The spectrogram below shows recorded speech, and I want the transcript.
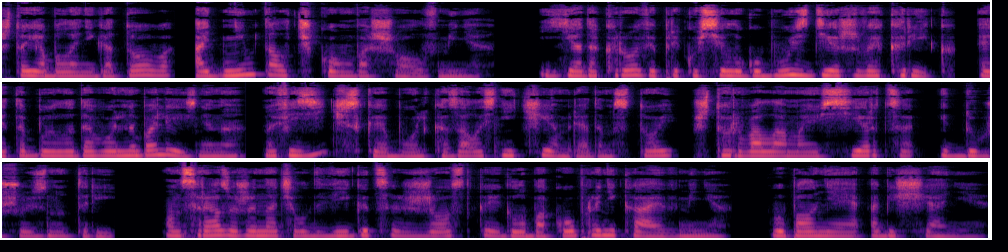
что я была не готова, одним толчком вошел в меня. Я до крови прикусила губу, сдерживая крик. Это было довольно болезненно, но физическая боль казалась ничем рядом с той, что рвала мое сердце и душу изнутри. Он сразу же начал двигаться жестко и глубоко проникая в меня, выполняя обещания.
